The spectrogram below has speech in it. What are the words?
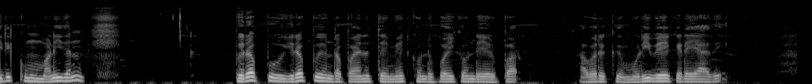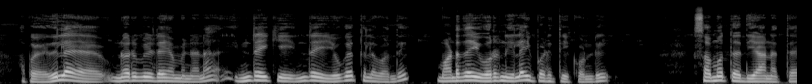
இருக்கும் மனிதன் பிறப்பு இறப்பு என்ற பயணத்தை மேற்கொண்டு போய்கொண்டே இருப்பார். அவருக்கு முடிவே கிடையாது. அப்போ இதில் இன்னொரு விடயம் என்னென்னா இன்றைக்கு இன்றைய யுகத்தில் வந்து மனதை ஒரு நிலைப்படுத்தி கொண்டு சமத்த தியானத்தை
